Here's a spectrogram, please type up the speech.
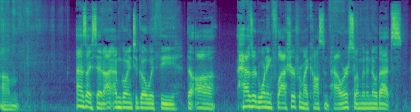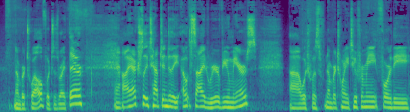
um, as I said, I, am going to go with the, the uh, hazard warning flasher for my constant power. So I'm going to know that's number 12, which is right there. And I actually tapped into the outside rear view mirrors, uh, which was number 22 for me, for the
